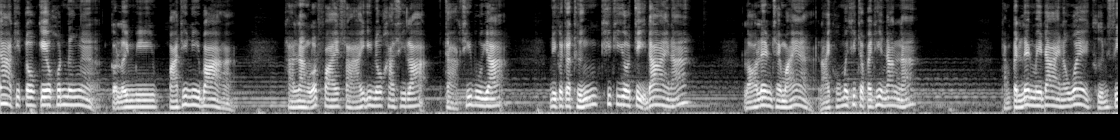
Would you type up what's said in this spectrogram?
ญาติที่โตเกียวคนนึงอะ ก็เลยมีมาที่นี่บ้างอะถ้านั่งรถไฟสายอิโนคาชิระจากชิบุยะ นี่ก็จะถึงคิจิโยจิได้นะ ล้อเล่นใช่ไหมอะ นายคงไม่คิดจะไปที่นั่นนะทำเป็นเล่นไม่ได้นะเว้ย ขืนซี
